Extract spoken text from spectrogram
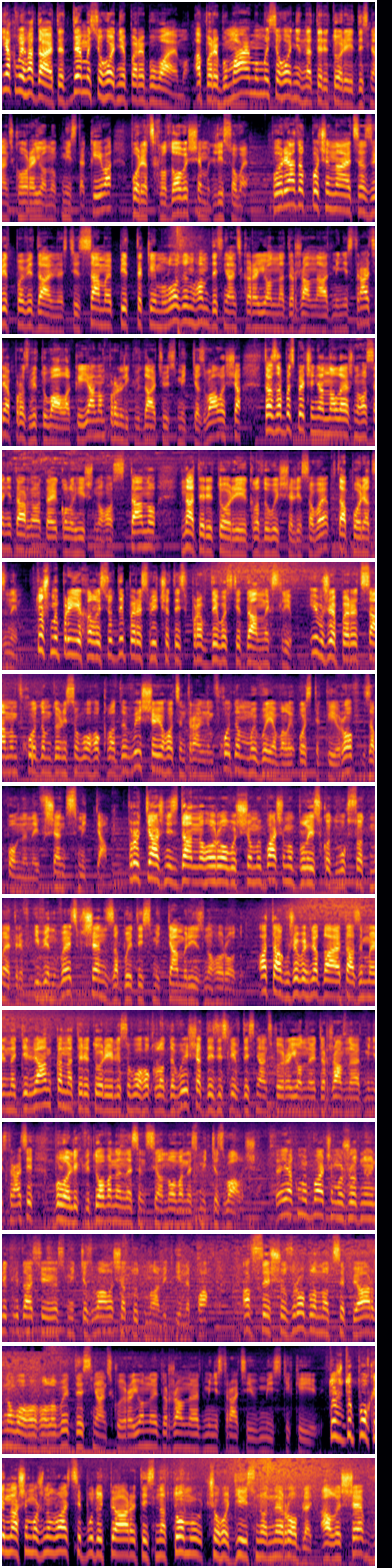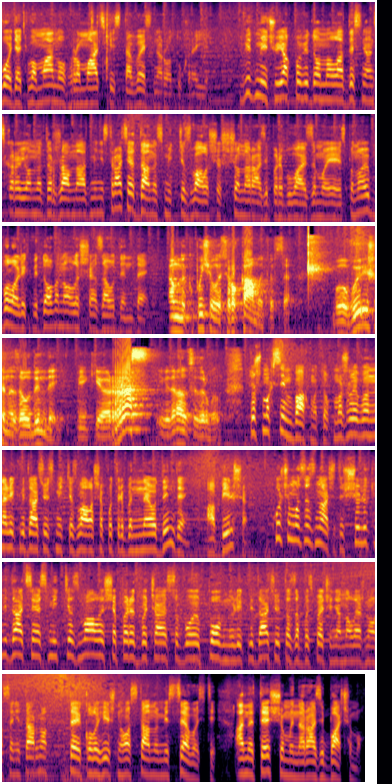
Як ви гадаєте, де ми сьогодні перебуваємо? А перебуваємо ми сьогодні на території Деснянського району міста Києва поряд з кладовищем Лісове. Порядок починається з відповідальності. Саме під таким лозунгом Деснянська районна державна адміністрація прозвітувала киянам про ліквідацію сміттєзвалища та забезпечення належного санітарного та екологічного стану на території кладовища Лісове та поряд з ним. Тож ми приїхали сюди пересвідчитись в правдивості даних слів. І вже перед самим входом до лісового кладовища, його центральним входом, ми виявили ось такий ров, заповнений вщент сміттям. Протяжність даного рову, що ми бачимо, близько 200 метрів, і він весь вщент забитий сміттям різного роду. А так вже виглядає та земельна ділянка на території лісового кладовища, де зі слів Деснянської районної державної адміністрації було ліквідоване несанкціоноване сміттєзвалище. Та як ми бачимо, жодною ліквідацією сміттєзвалища тут навіть і не пахне. А все, що зроблено, це піар нового голови Деснянської районної державної адміністрації в місті Києві. Тож, допоки наші можновладці будуть піаритись на тому, чого дійсно не роблять, а лише вводять в оману громадськість та весь народ України. Відмічу, як повідомила Деснянська районна державна адміністрація, дане сміттєзвалище, що наразі перебуває за моєю спиною, було ліквідовано лише за один день. Там накопичувалось роками це все. Було вирішено за один день. Які раз і відразу все зробили. Тож, Максим Бахмутов, можливо, на ліквідацію сміттєзвалища потрібен не один день, а більше. Хочемо зазначити, що ліквідація сміттєзвалища передбачає собою повну ліквідацію та забезпечення належного санітарного та екологічного стану місцевості, а не те, що ми наразі бачимо.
